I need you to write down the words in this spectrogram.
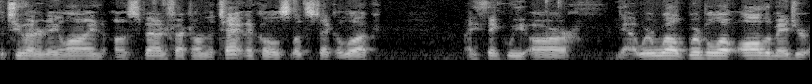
the 200 day line. As a matter of fact, on the technicals, let's take a look. I think we are, yeah, we're well, we're below all the major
